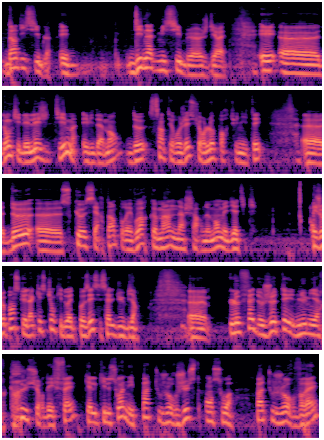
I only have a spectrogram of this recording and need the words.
d'indicible et d'inadmissible, je dirais. Et euh, donc, il est légitime, évidemment, de s'interroger sur l'opportunité euh, de euh, ce que certains pourraient voir comme un acharnement médiatique. Et je pense que la question qui doit être posée, c'est celle du bien le fait de jeter une lumière crue sur des faits, quels qu'ils soient, n'est pas toujours juste en soi, pas toujours vrai.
